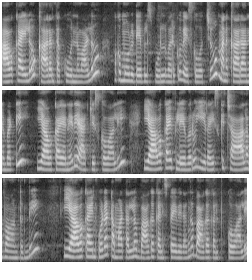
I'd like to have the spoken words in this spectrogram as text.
ఆవకాయలో కారం తక్కువ ఉన్నవాళ్ళు ఒక మూడు టేబుల్ స్పూన్ల వరకు వేసుకోవచ్చు. మన కారాన్ని బట్టి ఈ ఆవకాయ అనేది యాడ్ చేసుకోవాలి. ఈ ఆవకాయ ఫ్లేవరు ఈ రైస్కి చాలా బాగుంటుంది. ఈ ఆవకాయను కూడా టమాటాల్లో బాగా కలిసిపోయే విధంగా బాగా కలుపుకోవాలి.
